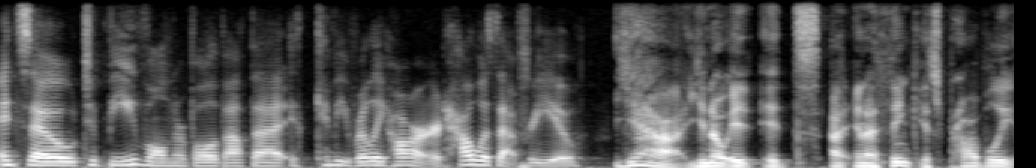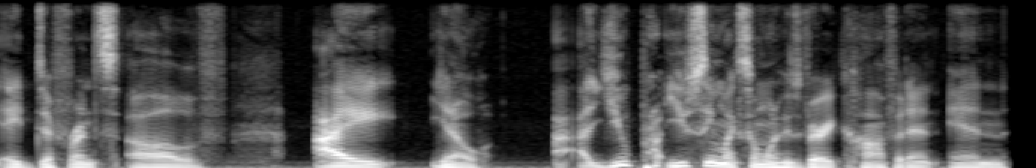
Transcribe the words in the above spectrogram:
And so to be vulnerable about that, it can be really hard. How was that for you? Yeah, you know, it, it's, uh, and I think it's probably a difference of, I, you know, I, you you seem like someone who's very confident in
